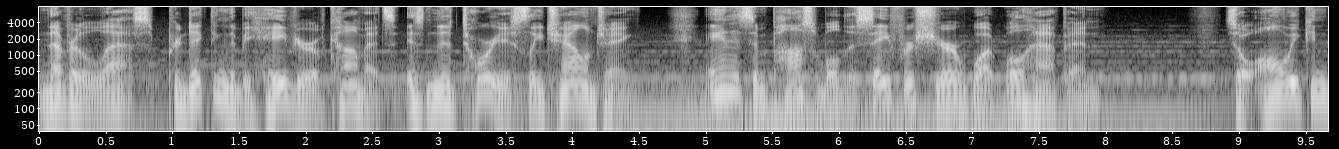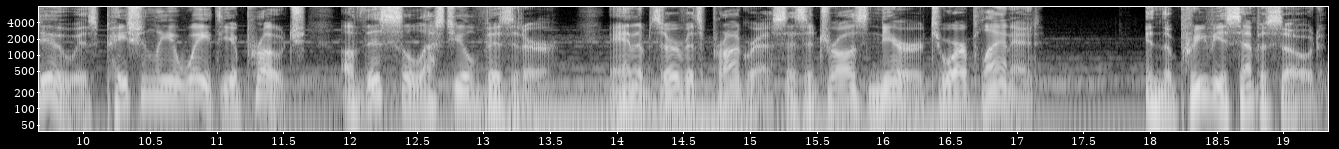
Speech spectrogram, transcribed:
Nevertheless, predicting the behavior of comets is notoriously challenging, and it's impossible to say for sure what will happen. So all we can do is patiently await the approach of this celestial visitor and observe its progress as it draws nearer to our planet. In the previous episode,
